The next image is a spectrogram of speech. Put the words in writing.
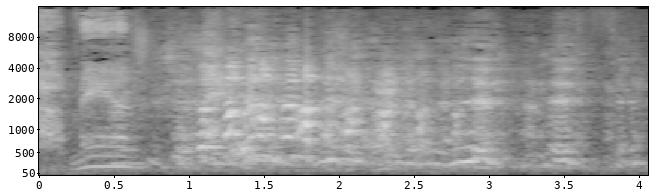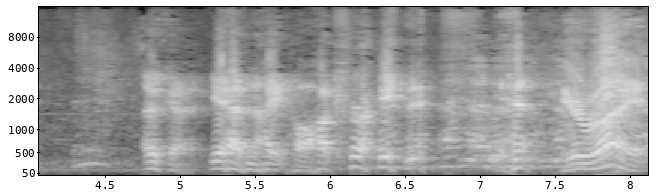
Oh man. Okay. Yeah, Nighthawk, right? Yeah, you're right.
